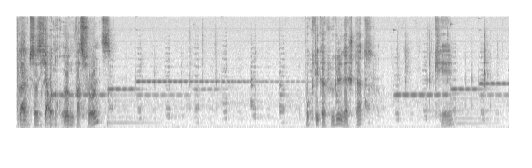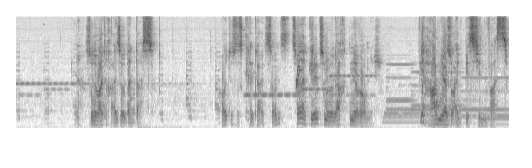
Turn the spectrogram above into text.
Da gibt es sicher auch noch irgendwas für uns. Buckliger Hügel in der Stadt. Okay. Ja, so eine weitere Reise und dann das. Heute ist es kälter als sonst. 200 Geld zum Übernachten, ja warum nicht? Wir haben ja so ein bisschen was.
